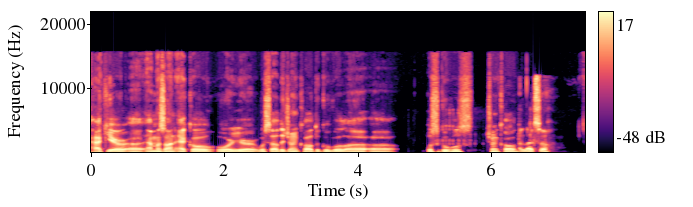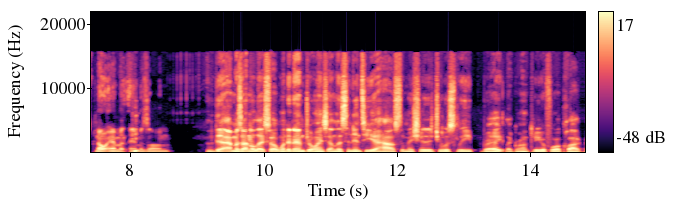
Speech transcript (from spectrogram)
hack your uh, Amazon Echo or your what's the other joint called? The Google uh uh what's the Google's joint called? Alexa? No, Ama- Amazon. the Amazon Alexa, one of them joins and listen into your house to make sure that you asleep, right? Like around three or four o'clock.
